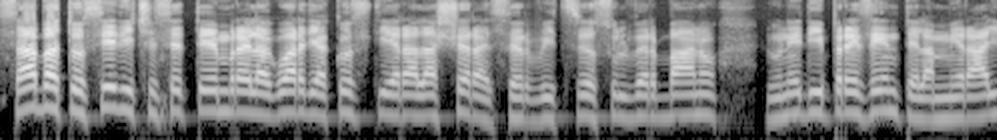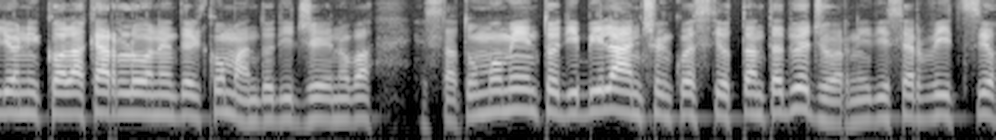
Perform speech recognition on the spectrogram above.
Sabato 16 settembre la Guardia Costiera lascerà il servizio sul Verbano. Lunedì presente l'ammiraglio Nicola Carlone del comando di Genova. È stato un momento di bilancio in questi 82 giorni di servizio,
